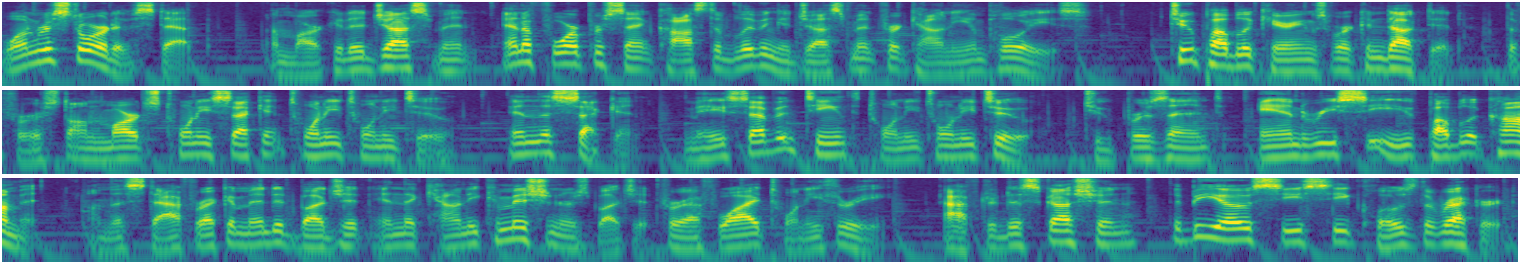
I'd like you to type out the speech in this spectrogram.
one restorative step, a market adjustment, and a 4% cost of living adjustment for county employees. Two public hearings were conducted, the first on March 22, 2022, and the second, May 17, 2022, to present and receive public comment on the staff recommended budget and the County Commissioner's budget for FY23. After discussion, the BOCC closed the record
